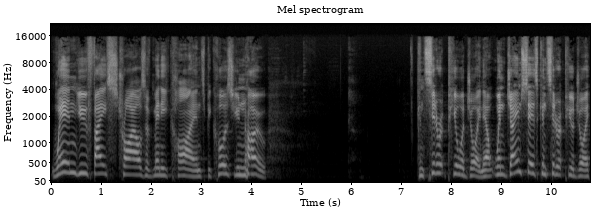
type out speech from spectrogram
when you face trials of many kinds, because you know Consider it pure joy. Now, when James says consider it pure joy,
